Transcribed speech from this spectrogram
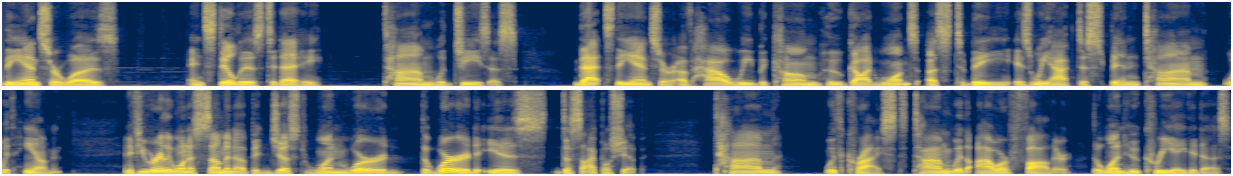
the answer was, and still is today, time with Jesus. That's the answer of how we become who God wants us to be is we have to spend time with him. And if you really want to sum it up in just one word, the word is discipleship. Time with Christ, time with our Father, the one who created us.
